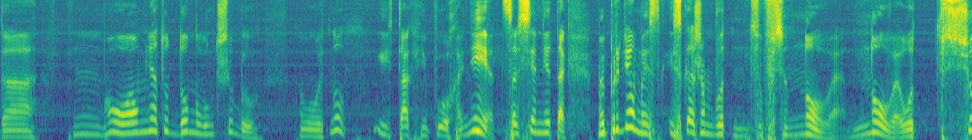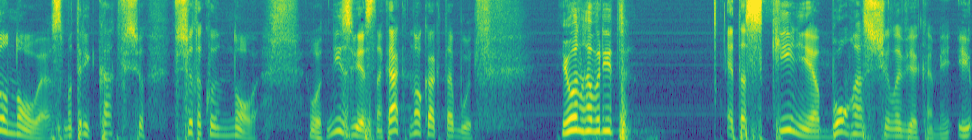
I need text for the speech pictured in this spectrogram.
да, о, а у меня тут дом лучше был, вот, ну, и так неплохо. Нет, совсем не так. Мы придем и, и скажем, вот все новое, новое, вот все новое. Смотри, как все, все такое новое. Вот, неизвестно как, но как-то будет. И он говорит, это скиния Бога с человеками, и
